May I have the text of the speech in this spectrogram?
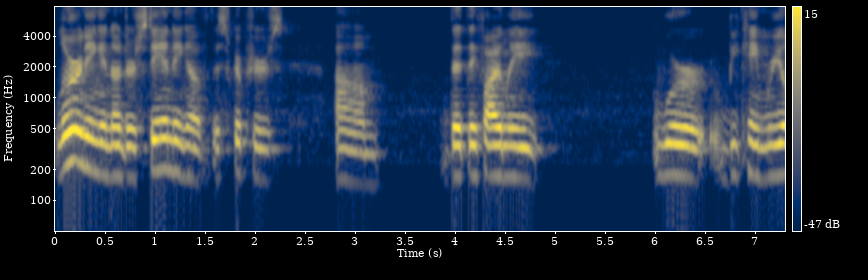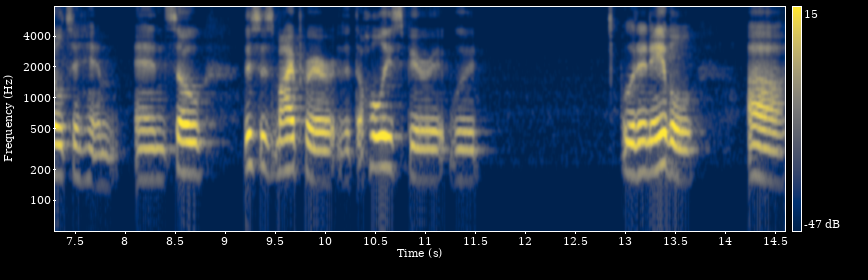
learning and understanding of the scriptures um, that they finally were became real to him. And so this is my prayer that the Holy Spirit would would enable uh,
